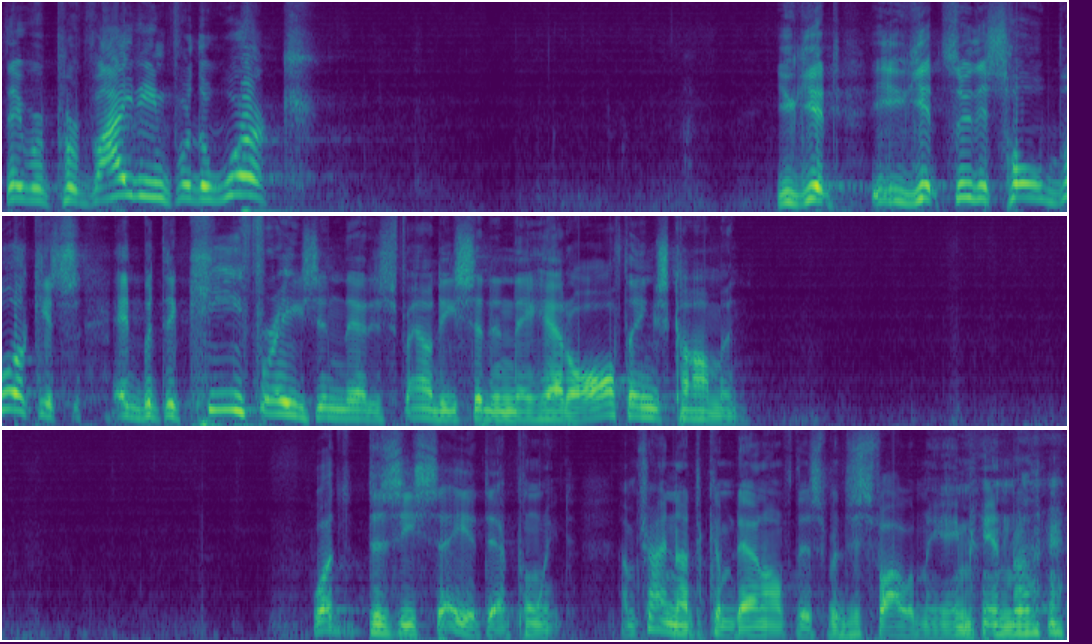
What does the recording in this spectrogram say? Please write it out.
They were providing for the work. You get, you get through this whole book, it's, and, but the key phrase in that is found, he said, and they had all things common. What does he say at that point? I'm trying not to come down off this, but just follow me. Amen, brother.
